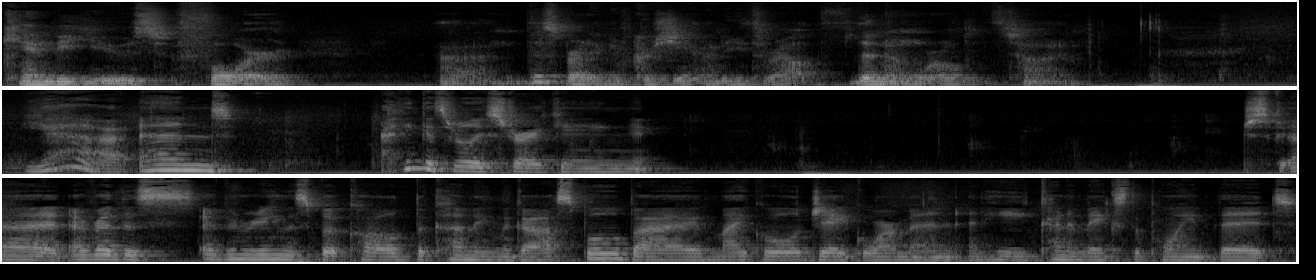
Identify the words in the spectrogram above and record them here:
can be used for um, the spreading of Christianity throughout the known world at the time. Yeah, and I think it's really striking. Just, uh, I read this. I've been reading this book called "Becoming the Gospel" by Michael J. Gorman, and he kind of makes the point that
